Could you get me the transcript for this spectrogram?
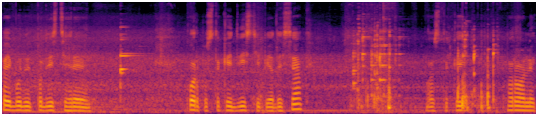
Хай будуть по 200 гривень. Корпус такий 250. Ось такий ролик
